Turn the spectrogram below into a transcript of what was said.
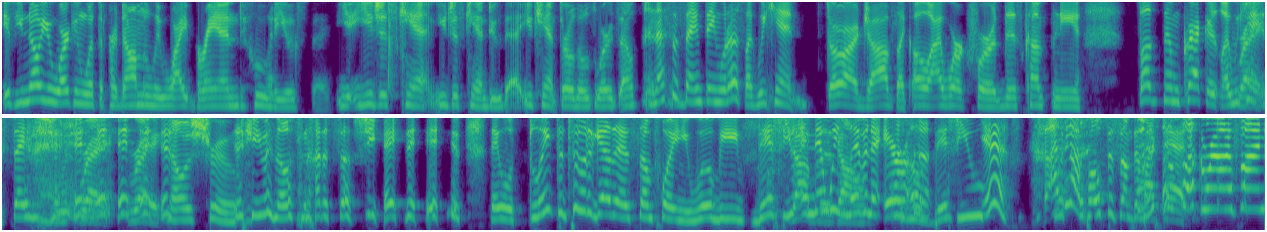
if you know you're working with a predominantly white brand who What do you expect? you, you just can't you just can't do that you can't throw those words out there And that's the same thing with us. Like we can't throw our jobs like, oh, I work for this company. Fuck them crackers. Like we Right. can't say that. right right no it's true Even though it's not associated, they will link the two together at some point. And you will be This you, and then we jobless. live in an era of this you. Yeah, I think I posted something like let's go that. fuck around and find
